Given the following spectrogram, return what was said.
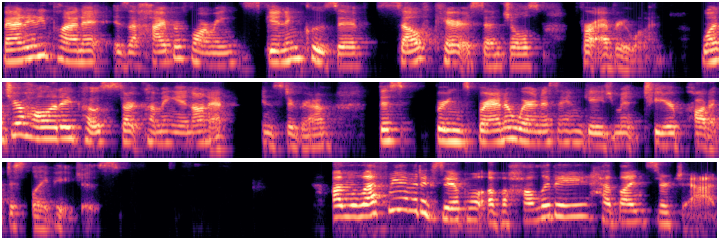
Vanity Planet is a high performing, skin inclusive, self care essentials for everyone. Once your holiday posts start coming in on Instagram, this brings brand awareness and engagement to your product display pages. On the left, we have an example of a holiday headline search ad.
